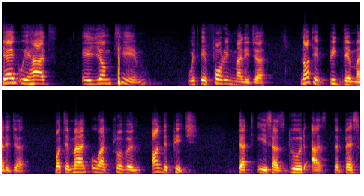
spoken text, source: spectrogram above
Then we had a young team with a foreign manager, not a big name manager, but a man who had proven on the pitch that is as good as the best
